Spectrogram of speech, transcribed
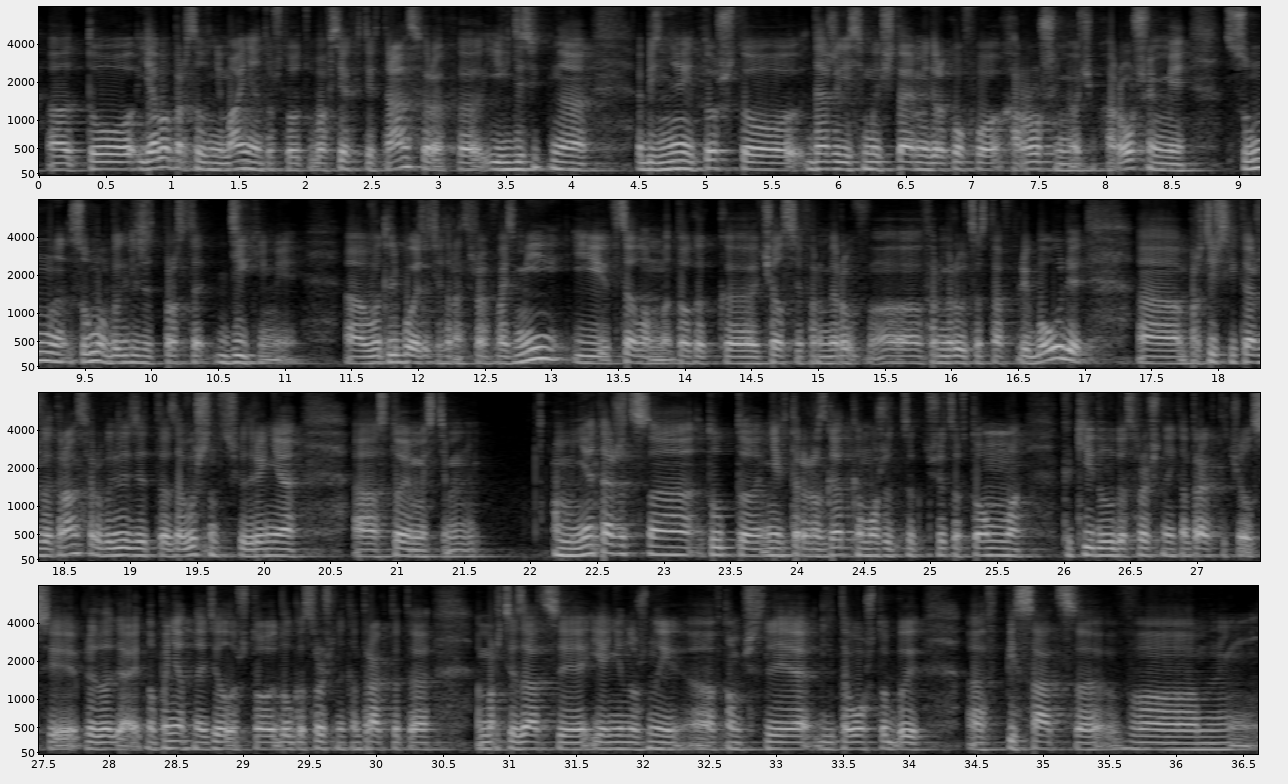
то я бы обратил внимание на то, что вот во всех этих трансферах их действительно объединяет то, что даже если мы считаем игроков хорошими, очень хорошими, суммы суммы, выглядят просто дикими. Э, вот любой из этих трансферов возьми, и в целом то, как э, Челси формирует, э, формирует состав при Боуле, практически каждый трансфер выглядит завышенным с точки зрения стоимости. Мне кажется, тут некоторая разгадка может заключаться в том, какие долгосрочные контракты Челси предлагает. Но понятное дело, что долгосрочный контракт – это амортизация, и они нужны в том числе для того, чтобы вписаться в,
